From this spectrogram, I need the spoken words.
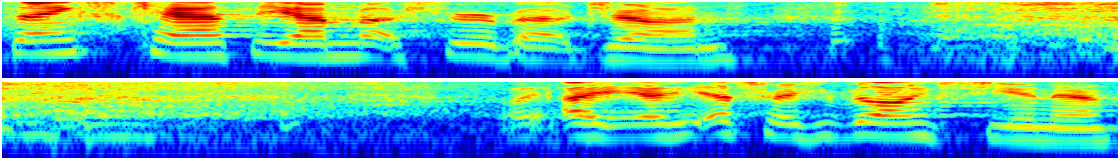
Thanks, Kathy. I'm not sure about John. I, that's right, he belongs to you now.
